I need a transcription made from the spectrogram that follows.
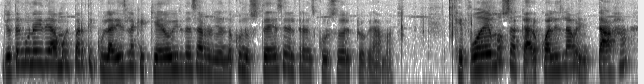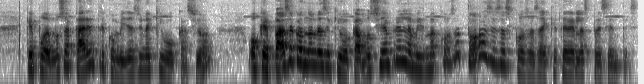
Yo tengo una idea muy particular y es la que quiero ir desarrollando con ustedes en el transcurso del programa. ¿Qué podemos sacar? ¿Cuál es la ventaja que podemos sacar, entre comillas, de una equivocación? ¿O qué pasa cuando nos equivocamos siempre en la misma cosa? Todas esas cosas hay que tenerlas presentes.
